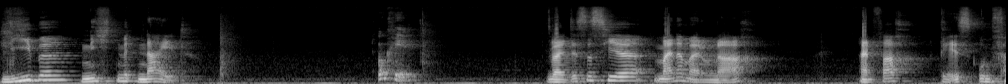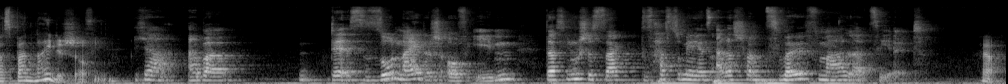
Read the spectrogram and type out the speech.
Liebe nicht mit Neid. Okay, Weil das ist hier meiner Meinung nach einfach, der ist unfassbar neidisch auf ihn. ja, aber der ist so neidisch auf ihn, dass Lucius sagt, das hast du mir jetzt alles schon zwölfmal erzählt. Ja.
